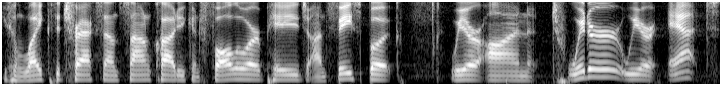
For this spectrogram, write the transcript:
You can like the tracks on SoundCloud. You can follow our page on Facebook. We are on Twitter. We are at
